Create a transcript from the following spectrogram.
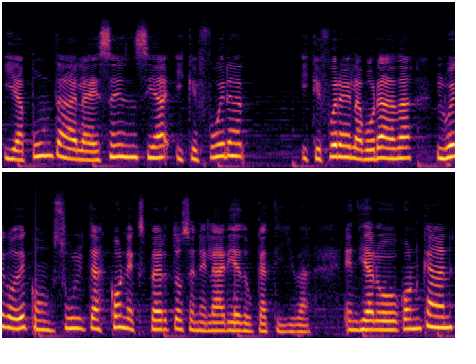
y apunta a la esencia y que fuera y que fuera elaborada luego de consultas con expertos en el área educativa. En diálogo con Khan,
